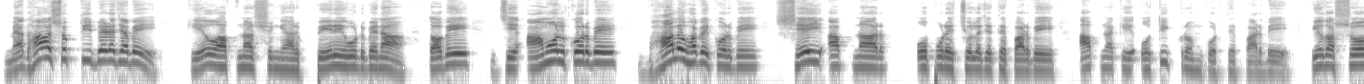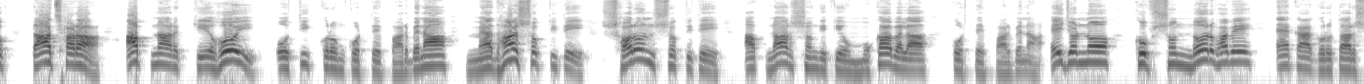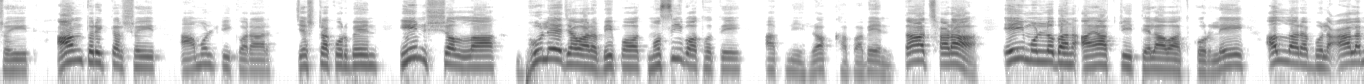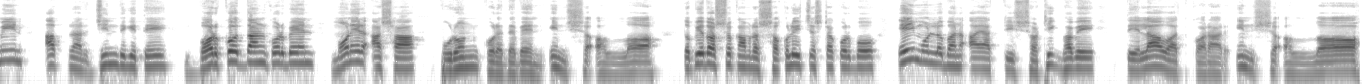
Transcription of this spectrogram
মেধা শক্তি বেড়ে যাবে কেউ আপনার সঙ্গে আর পেরে উঠবে না। তবে যে আমল করবে, ভালোভাবে করবে, সেই আপনার ওপরে চলে যেতে পারবে, আপনাকে অতিক্রম করতে পারবে। প্রিয় দর্শক, তাছাড়া আপনার কেহই অতিক্রম করতে পারবে না। মেধা শক্তিতে স্মরণ শক্তিতে আপনার সঙ্গে কেউ মোকাবেলা করতে পারবে না। এই জন্য খুব সুন্দরভাবে, একাগ্রতার সহিত, আন্তরিকতার সহিত আমলটি করার চেষ্টা করবেন। ইনশাল্লাহ ভুলে যাওয়ার বিপদ, মুসিবত হতে আপনি রক্ষা পাবেন। তাছাড়া এই মূল্যবান আয়াতটি তেলাওয়াত করলে আল্লাহ রাব্বুল আলামিন আপনার জিন্দগিতে বরকত দান করবেন, মনের আশা পূরণ করে দেবেন ইনশাআল্লাহ। তো প্রিয় দর্শক, আমরা সকলেই চেষ্টা করব এই মূল্যবান আয়াতটি সঠিকভাবে তেলাওয়াত করার ইনশাআল্লাহ।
